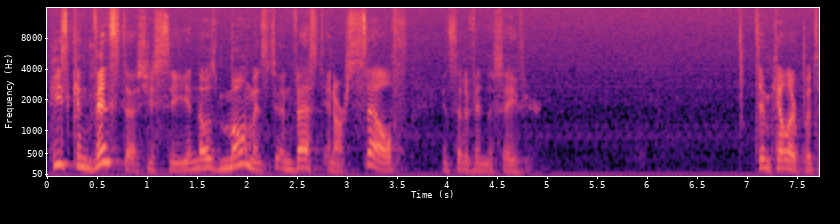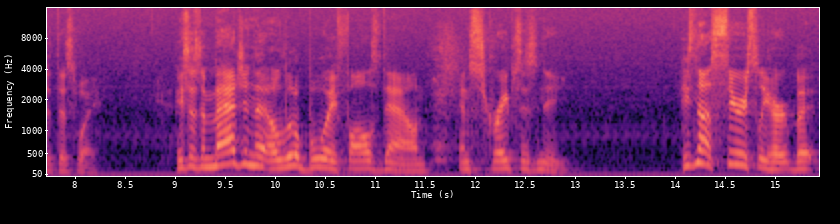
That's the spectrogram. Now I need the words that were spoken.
He's convinced us, you see, in those moments to invest in ourselves instead of in the Savior. Tim Keller puts it this way He says, Imagine that a little boy falls down and scrapes his knee. He's not seriously hurt, but,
